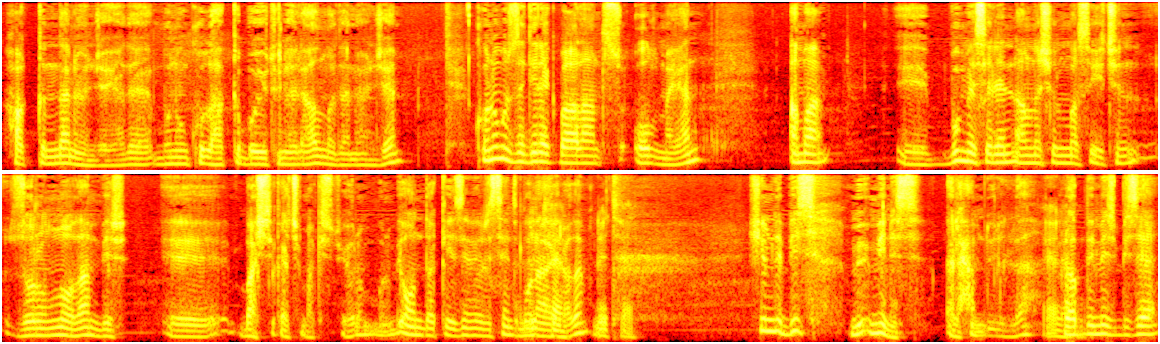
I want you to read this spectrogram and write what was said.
hakkından önce ya da bunun kul hakkı boyutunu ele almadan önce konumuzla direkt bağlantısı olmayan ama e, bu meselenin anlaşılması için zorunlu olan bir e, başlık açmak istiyorum. Bunu bir 10 dakika izin verirseniz buna Lütfen, ayıralım. Lütfen. Şimdi biz müminiz elhamdülillah. Elhamdülillah. Rabbimiz bize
